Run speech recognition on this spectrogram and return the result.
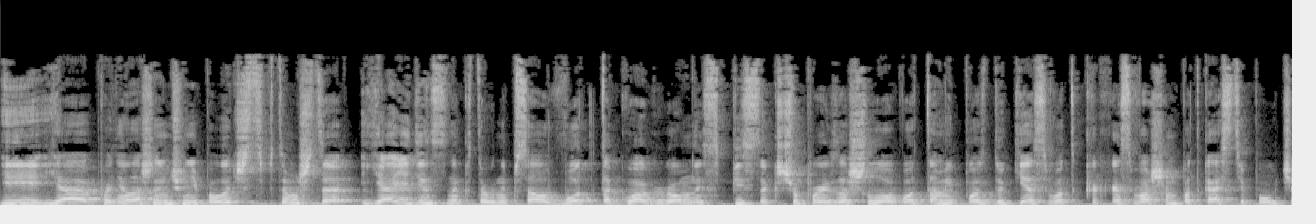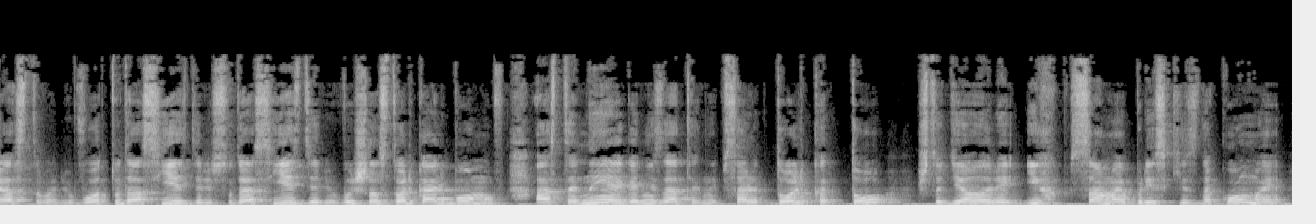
И я поняла, что ничего не получится, потому что я единственная, которая написала, вот такой огромный список, что произошло, вот там и постдукес, вот как раз в вашем подкасте поучаствовали, вот туда съездили, сюда съездили, вышло столько альбомов. А остальные организаторы написали только то, что делали их самые близкие знакомые,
